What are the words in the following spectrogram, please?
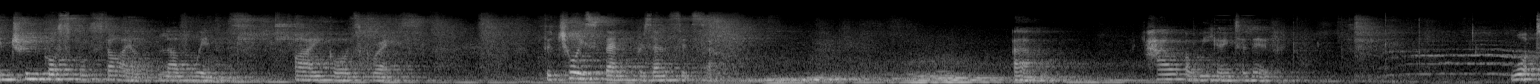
In true gospel style, love wins by God's grace. The choice then presents itself. Um, how are we going to live? What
